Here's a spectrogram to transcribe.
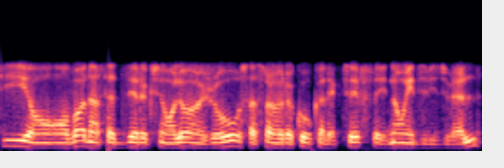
si on, va dans cette direction-là un jour, ça sera un recours collectif et non individuel.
